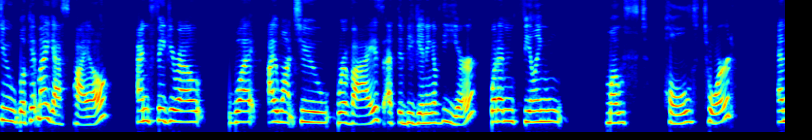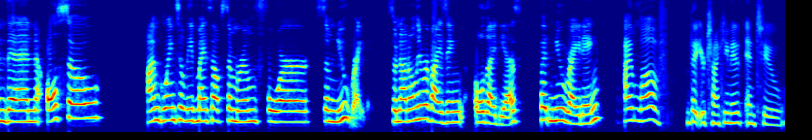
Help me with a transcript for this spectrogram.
to look at my yes pile and figure out what I want to revise at the beginning of the year, what I'm feeling most pulled toward. And then also, I'm going to leave myself some room for some new writing. So, not only revising old ideas, but new writing. I love that you're chunking it into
